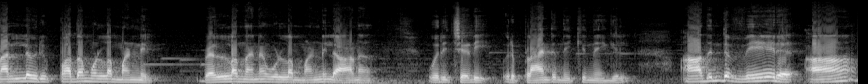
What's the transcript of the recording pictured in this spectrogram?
നല്ലൊരു പദമുള്ള മണ്ണിൽ വെള്ള നനവുള്ള മണ്ണിലാണ് ഒരു ചെടി ഒരു പ്ലാന്റ് നിൽക്കുന്നതെങ്കിൽ അതിന്റെ വേര് ആ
